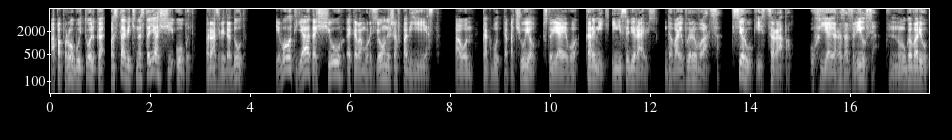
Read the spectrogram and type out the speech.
А попробуй только поставить настоящий опыт. Разве дадут? И вот я тащу этого мурзеныша в подъезд. А он как будто почуял, что я его кормить и не собираюсь. Давай вырываться. Все руки исцарапал. Ух, я и разозлился. Ну, говорю,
